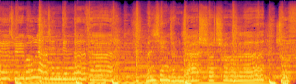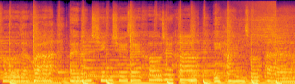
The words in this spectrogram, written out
也去不了今天的她。满心挣扎，说出了祝福的话，百般情绪，最后只好遗憾作罢。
